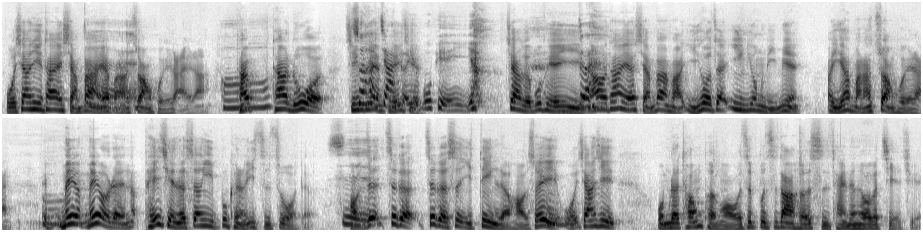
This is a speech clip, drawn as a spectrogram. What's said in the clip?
我相信他也想办法要把它赚回来啦。他他如果今天价格也不便宜呀，价格不便宜，然后他也要想办法以后在应用里面啊，也要把它赚回来。没有没有人赔钱的生意不可能一直做的，是这这个这个是一定的哈。所以我相信。我们的通膨哦，我是不知道何时才能够解决。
